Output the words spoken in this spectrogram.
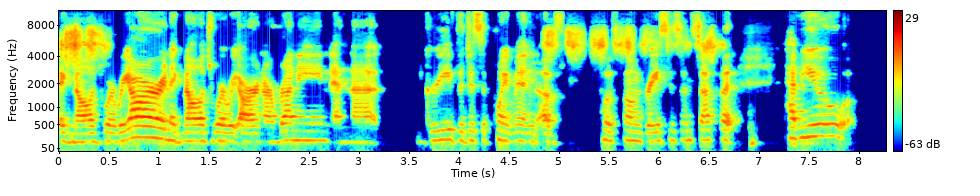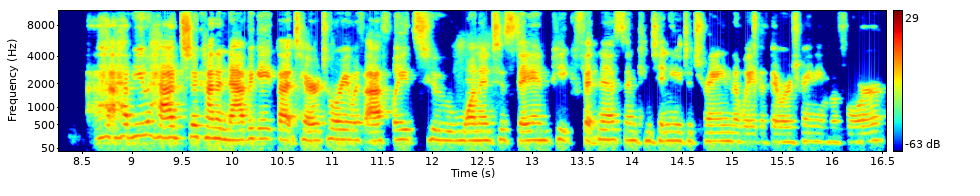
acknowledge where we are and acknowledge where we are in our running and that grieve the disappointment of postponed races and stuff. But have you have you had to kind of navigate that territory with athletes who wanted to stay in peak fitness and continue to train the way that they were training before?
